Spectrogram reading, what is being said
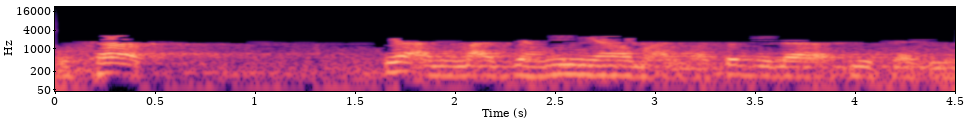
وكاد يعني مع الجهمية ومع المعتزلة في كثير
